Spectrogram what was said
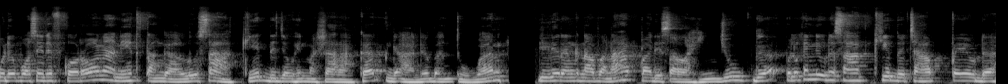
udah positif corona nih tetangga lu sakit, dijauhin masyarakat, nggak ada bantuan. Giliran kenapa-napa disalahin juga. Padahal kan dia udah sakit, udah capek, udah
